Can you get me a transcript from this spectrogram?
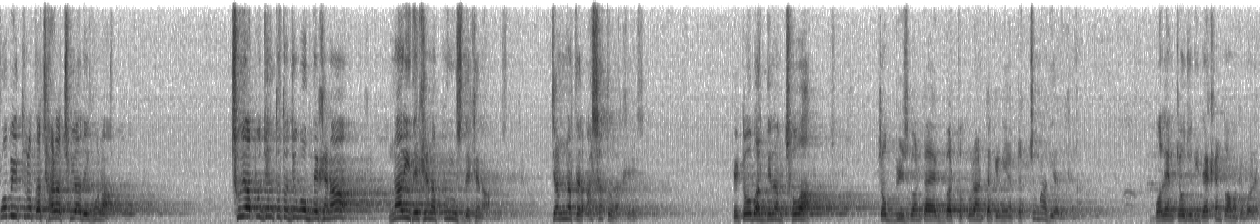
পবিত্রতা ছাড়া ছুঁয়া দেখো না। ছুঁয়া পর্যন্ত তো যুবক দেখে না, নারী দেখে না, পুরুষ দেখে না। জান্নাতের আশা তো রাখে। এটাও বাদ দিলাম, ছোঁয়া। চব্বিশ ঘণ্টা একবার তো কোরআনটাকে নিয়ে একটা চুমা দিয়া দেখে না। বলেন, কেউ যদি দেখেন তো আমাকে বলেন।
